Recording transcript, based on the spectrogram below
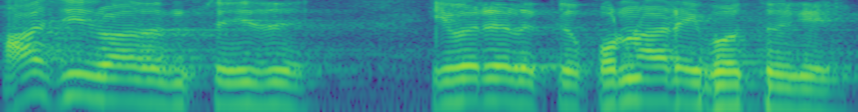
ஆசீர்வாதம் செய்து இவர்களுக்கு பொன்னாடை போத்துகிறேன்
